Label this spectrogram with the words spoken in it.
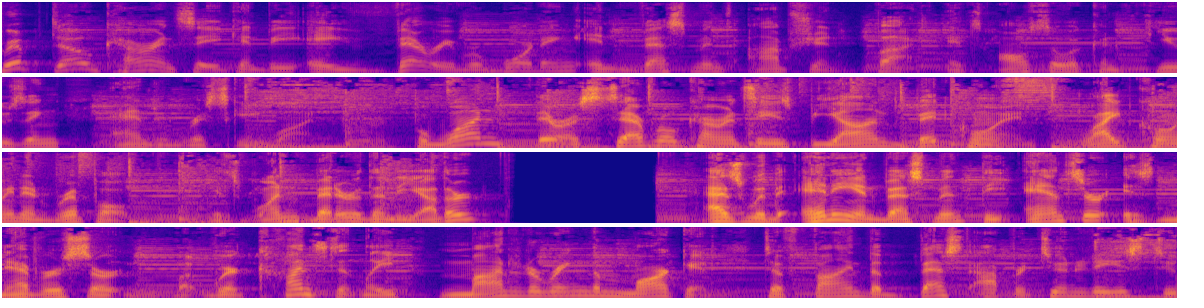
Cryptocurrency can be a very rewarding investment option, but it's also a confusing and risky one. For one, there are several currencies beyond Bitcoin, Litecoin, and Ripple. Is one better than the other? As with any investment, the answer is never certain, but we're constantly monitoring the market to find the best opportunities to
